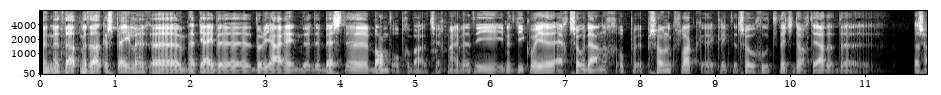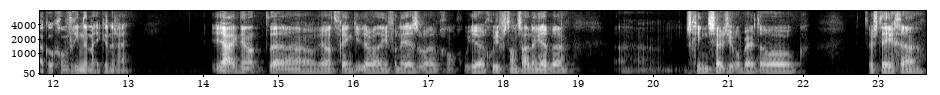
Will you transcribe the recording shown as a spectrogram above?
Met, met, wel, met welke speler eh, heb jij de, door de jaren heen de, de beste band opgebouwd, zeg maar? Met wie, met wie kon je echt zodanig op persoonlijk vlak, eh, klikt het zo goed dat je dacht, ja, dat, daar zou ik ook gewoon vrienden mee kunnen zijn. Ja, ik denk dat, ik denk dat Frenkie er wel een van is. We hebben gewoon goede, goede verstandshouding hebben. Misschien Sergio Roberto ook. Ter Stegen.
